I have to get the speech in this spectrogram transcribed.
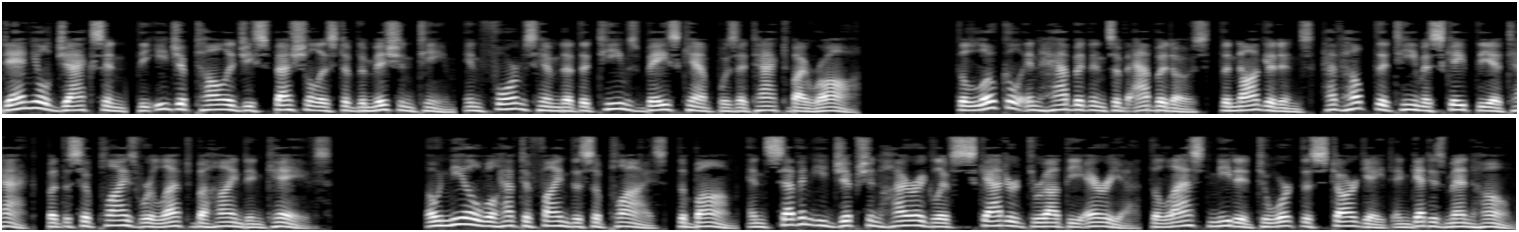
Daniel Jackson, the Egyptology specialist of the mission team, informs him that the team's base camp was attacked by Ra. The local inhabitants of Abydos, the Nagadans, have helped the team escape the attack, but the supplies were left behind in caves. O'Neill will have to find the supplies, the bomb, and seven Egyptian hieroglyphs scattered throughout the area, the last needed to work the Stargate and get his men home.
